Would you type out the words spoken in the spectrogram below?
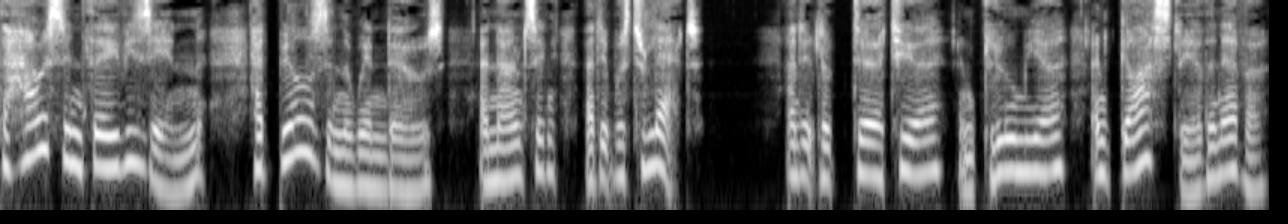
The house in Thavies Inn had bills in the windows announcing that it was to let, and it looked dirtier and gloomier and ghastlier than ever.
